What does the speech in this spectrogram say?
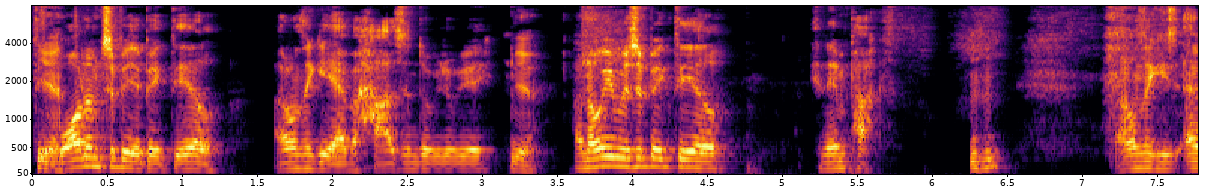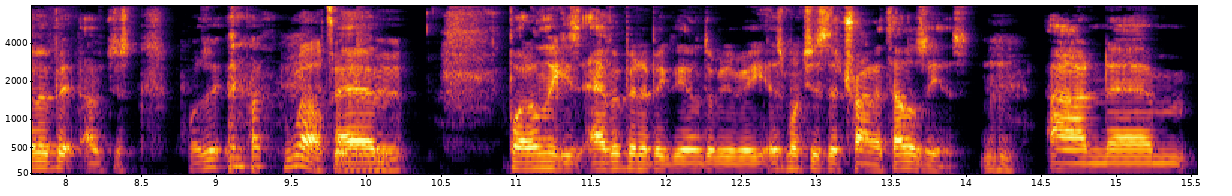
They Yeah. want him to be a big deal. I don't think he ever has in WWE. Yeah. I know he was a big deal in Impact. Mhm. I don't think he's ever been. I just was it Impact, well, Um, but I don't think he's ever been a big deal in WWE as much as they're trying to tell us he is. Mhm. And um,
